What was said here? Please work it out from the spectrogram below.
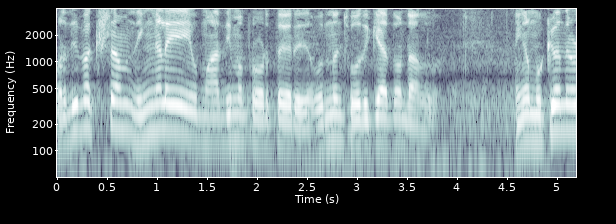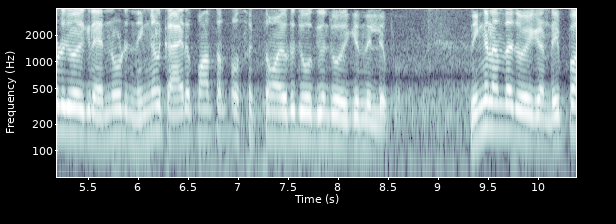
പ്രതിപക്ഷം നിങ്ങളെ മാധ്യമ പ്രവർത്തകർ ഒന്നും ചോദിക്കാത്തതുകൊണ്ടാണല്ലോ. നിങ്ങൾ മുഖ്യമന്ത്രിയോട് ചോദിക്കില്ല എന്നോട് നിങ്ങൾ കാര്യമാത്രം പ്രസക്തമായ ഒരു ചോദ്യം ചോദിക്കുന്നില്ല ഇപ്പോൾ നിങ്ങൾ എന്താ ചോദിക്കേണ്ടത്? ഇപ്പൊ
